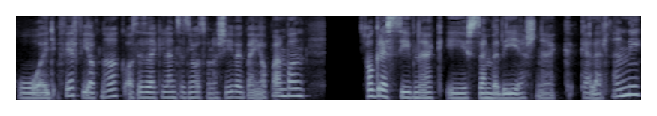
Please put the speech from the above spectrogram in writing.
hogy férfiaknak az 1980-as években Japánban agresszívnek és szenvedélyesnek kellett lenni,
